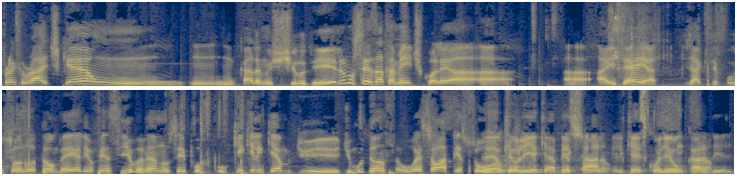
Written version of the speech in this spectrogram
Frank Wright quer um, um, um, cara no estilo dele. Eu não sei exatamente qual é a, a, a, a ideia, já que se funcionou tão bem ali ofensiva, né? Não sei por o que, que ele quer de, de mudança. Ou é só a pessoa. É, o que eu li é que é a pessoa. Ele quer escolher um cara dele.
